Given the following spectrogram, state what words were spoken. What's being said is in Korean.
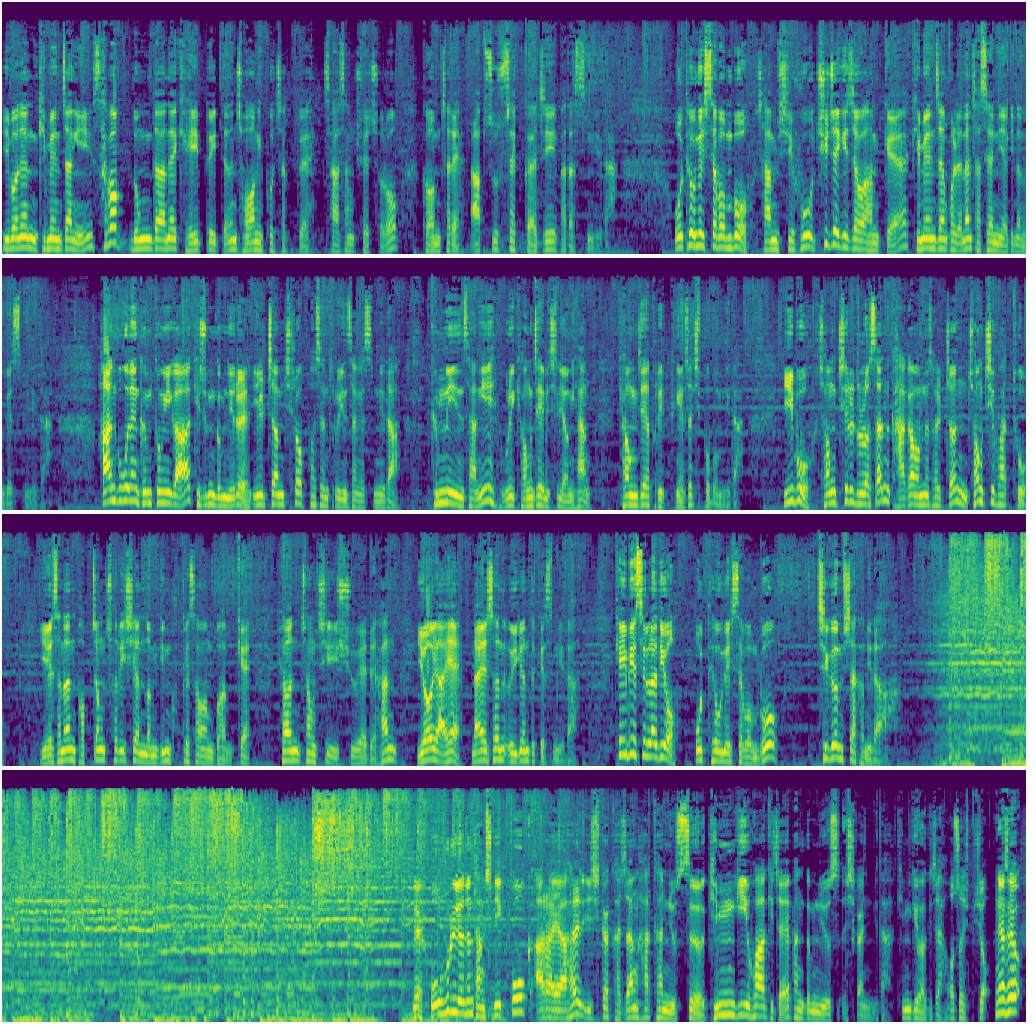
이번엔 김앤장이 사법농단에 개입돼 있다는 정황이 포착돼 사상 최초로 검찰의 압수수색까지 받았습니다. 오태훈의 시사본부 잠시 후 취재기자와 함께 김앤장 관련한 자세한 이야기 나누겠습니다. 한국은행 금통위가 기준금리를 1.75%로 인상했습니다. 금리 인상이 우리 경제에 미칠 영향, 경제 브리핑에서 짚어봅니다. 2부 정치를 둘러싼 가감없는 설전 정치화투, 예산안 법정 처리 시한 넘긴 국회 상황과 함께 현 정치 이슈에 대한 여야의 날선 의견 듣겠습니다. KBS 라디오 오태훈의 시사본부 지금 시작합니다. 네, 오후를 여는 당신이 꼭 알아야 할 이 시각 가장 핫한 뉴스 김기화 기자의 방금 뉴스 시간입니다. 김기화 기자, 어서 오십시오. 안녕하세요.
